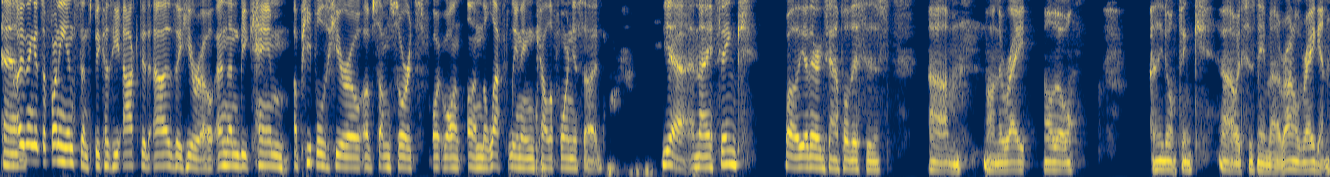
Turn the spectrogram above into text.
And I think it's a funny instance because he acted as a hero and then became a people's hero of some sorts on, on the left leaning California side. Yeah, and I think well, the other example of this is um, on the right, although I don't think uh, what's his name, uh, Ronald Reagan.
